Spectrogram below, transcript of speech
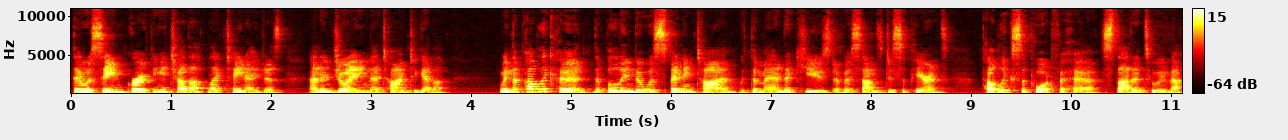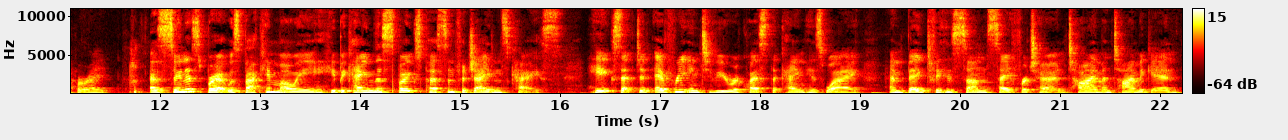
They were seen groping each other like teenagers and enjoying their time together. When the public heard that Belinda was spending time with the man accused of her son's disappearance, public support for her started to evaporate. As soon as Brett was back in Moe, he became the spokesperson for Jaden's case. He accepted every interview request that came his way and begged for his son's safe return time and time again.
